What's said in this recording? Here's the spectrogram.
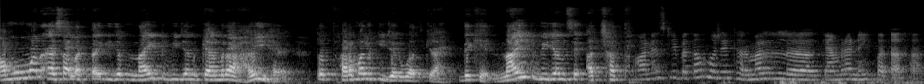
अमूमन ऐसा लगता है कि जब नाइट विजन कैमरा है है तो थर्मल की ज़रूरत क्या है? देखिए नाइट विजन से अच्छा था। ऑनेस्टली बताऊँ मुझे थर्मल कैमरा नहीं पता था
